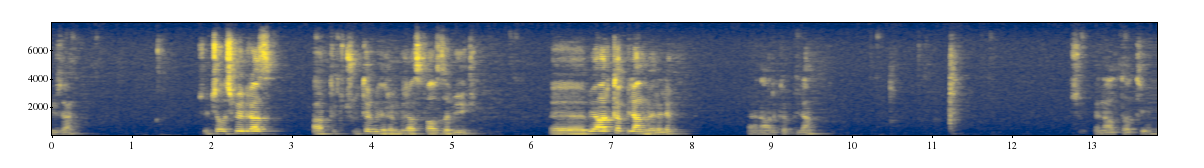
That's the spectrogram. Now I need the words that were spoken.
Güzel. Şu çalışmayı biraz artık küçültebilirim. Biraz fazla büyük. Ee, bir arka plan verelim. Yani arka plan. Şu en alta atayım.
